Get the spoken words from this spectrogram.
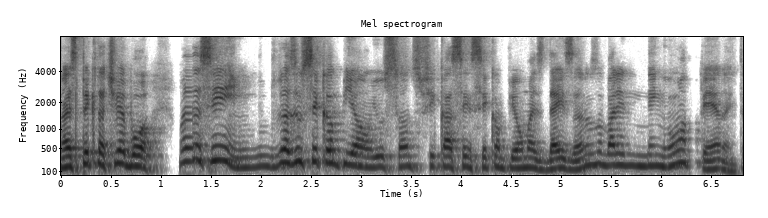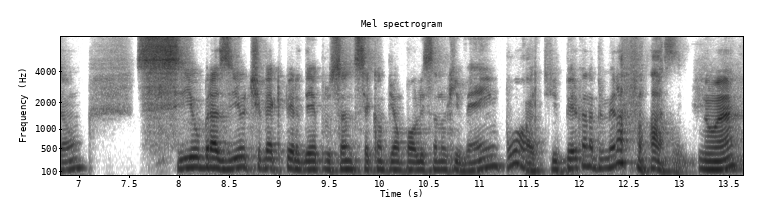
a expectativa é boa. Mas assim, o Brasil ser campeão e o Santos ficar sem ser campeão mais 10 anos não vale nenhuma pena. Então, se o Brasil tiver que perder para o Santos ser campeão paulista no que vem, pô, que perca na primeira fase. Não é?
